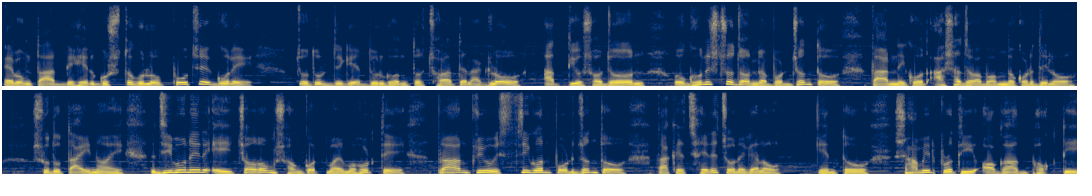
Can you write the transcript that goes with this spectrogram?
এবং তার দেহের গোস্তগুলো পচে গলে চতুর্দিকে দুর্গন্ধ ছড়াতে লাগল, আত্মীয় স্বজন ও ঘনিষ্ঠজনরা পর্যন্ত তার নিকট আসা যাওয়া বন্ধ করে দিল। শুধু তাই নয়, জীবনের এই চরম সংকটময় মুহূর্তে প্রাণপ্রিয় স্ত্রীগণ পর্যন্ত তাকে ছেড়ে চলে গেল। কিন্তু স্বামীর প্রতি অগাধ ভক্তি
